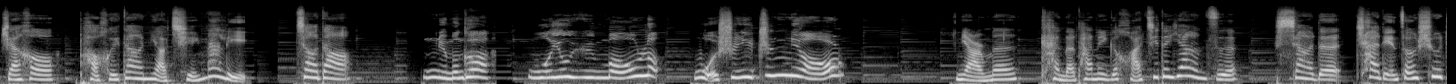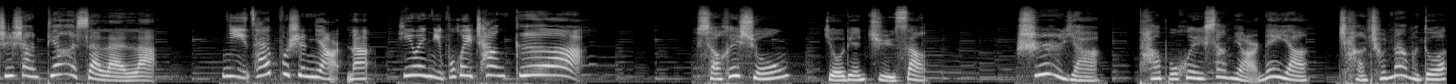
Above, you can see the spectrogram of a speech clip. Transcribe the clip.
然后跑回到鸟群那里，叫道：“你们看，我有羽毛了，我是一只鸟。”鸟儿们看到它那个滑稽的样子，笑得差点从树枝上掉下来了。你才不是鸟呢！因为你不会唱歌，小黑熊有点沮丧。是呀，它不会像鸟儿那样唱出那么多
